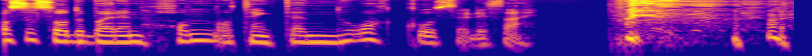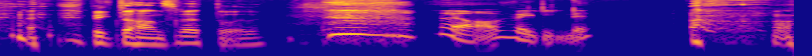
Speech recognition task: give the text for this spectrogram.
Og så så du bare en hånd og tenkte nå koser de seg. Fick du hans rätt då? Eller? Ja, veldig.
